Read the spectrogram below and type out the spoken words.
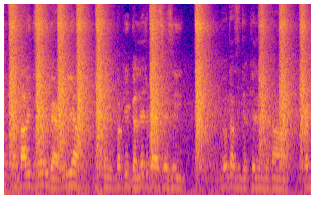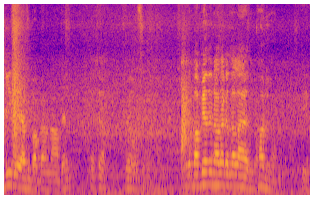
ਉਹ 45 ਕੁ ਸੌ ਦੀ ਬੈਟਰੀ ਆ। ਅੱਛਾ ਜੀ। ਬਾਕੀ ਗੱਲੇ 'ਚ ਪੈਸੇ ਸੀ। ਉਹ ਤਾਂ ਅਸੀਂ ਦੇਖੇ ਨਹੀਂ ਤੇ ਤਾਂ ਕੱਢੀ ਦੇ ਆ ਸੀ ਬਾਬਿਆਂ ਦੇ ਨਾਂ ਤੇ। ਅੱਛਾ। ਤੇ ਉਹ ਸੀ ਤੇ ਬਾਬਿਆਂ ਦੇ ਨਾਂ ਦਾ ਗੱਲਾਂ ਲਾਇਆ ਸੀਗਾ। ਹਾਂਜੀ ਹਾਂਜੀ। ਠੀਕ।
